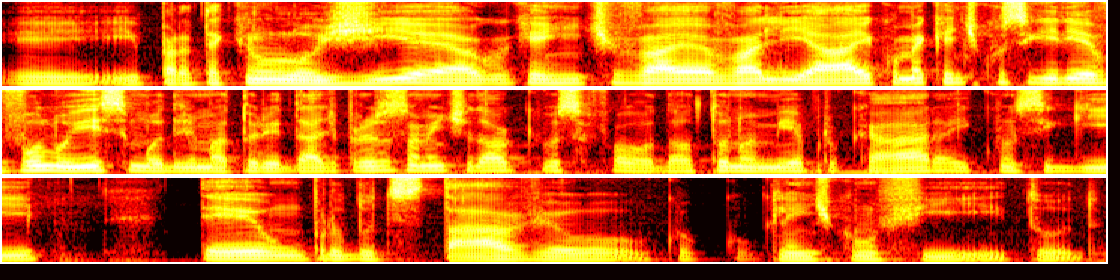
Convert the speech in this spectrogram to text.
e, e para a tecnologia é algo que a gente vai avaliar e como é que a gente conseguiria evoluir esse modelo de maturidade para justamente dar o que você falou, dar autonomia para o cara e conseguir ter um produto estável, que o cliente confie e tudo.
